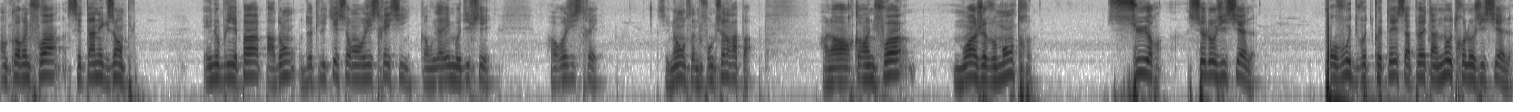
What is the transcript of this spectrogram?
encore une fois, c'est un exemple. Et n'oubliez pas, pardon, de cliquer sur enregistrer ici, quand vous avez modifié. Enregistrer. Sinon, ça ne fonctionnera pas. Alors, encore une fois, moi, je vous montre sur ce logiciel. Pour vous, de votre côté, ça peut être un autre logiciel.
